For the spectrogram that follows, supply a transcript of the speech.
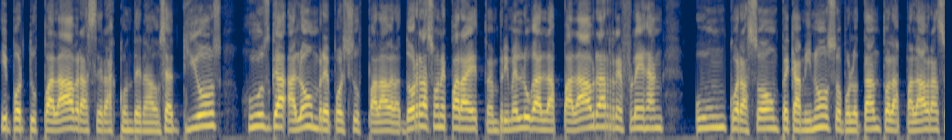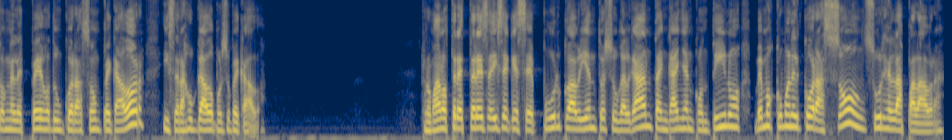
y por tus palabras serás condenado. O sea, Dios juzga al hombre por sus palabras. Dos razones para esto. En primer lugar, las palabras reflejan un corazón pecaminoso, por lo tanto las palabras son el espejo de un corazón pecador y será juzgado por su pecado. Romanos 3:13 dice que sepulcro abriento en su garganta, engañan continuo. Vemos cómo en el corazón surgen las palabras.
